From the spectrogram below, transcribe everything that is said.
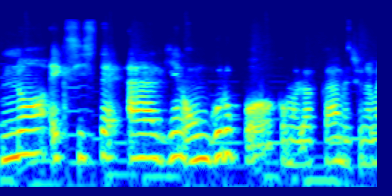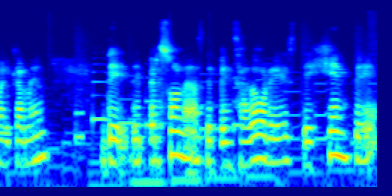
no existe alguien o un grupo, como lo acaba de mencionar Mari Carmen, de, de personas, de pensadores, de gente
